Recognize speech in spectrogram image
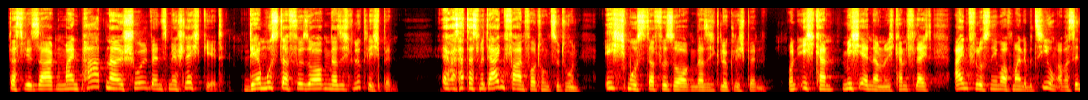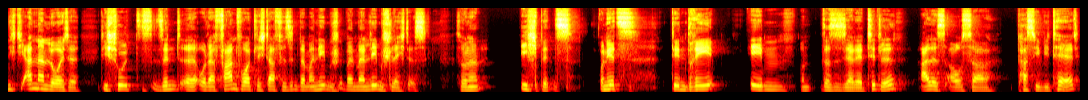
dass wir sagen, mein Partner ist schuld, wenn es mir schlecht geht. Der muss dafür sorgen, dass ich glücklich bin. Ey, was hat das mit der Eigenverantwortung zu tun? Ich muss dafür sorgen, dass ich glücklich bin. Und ich kann mich ändern und ich kann vielleicht Einfluss nehmen auf meine Beziehung, aber es sind nicht die anderen Leute, die schuld sind äh, oder verantwortlich dafür sind, wenn mein, Leben, wenn mein Leben schlecht ist, sondern ich bin's. Und jetzt den Dreh eben, und das ist ja der Titel, alles außer Passivität.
